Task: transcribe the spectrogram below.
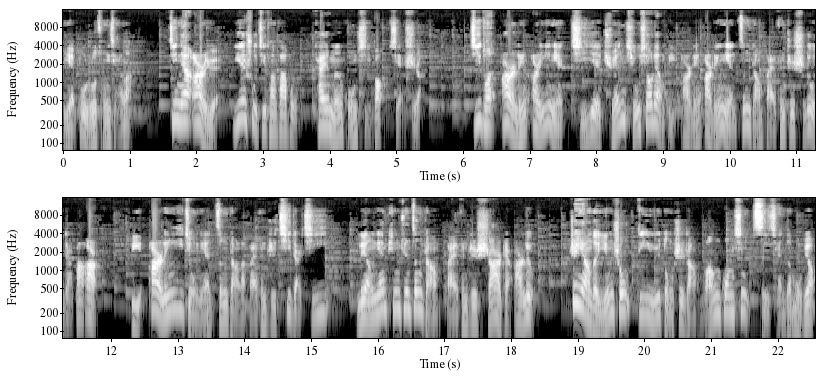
也不如从前了。今年二月，椰树集团发布《开门红喜报》，显示啊。集团二零二一年企业全球销量比二零二零年增长百分之十六点八二，比二零一九年增长了百分之七点七一，两年平均增长百分之十二点二六。这样的营收低于董事长王光兴此前的目标。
